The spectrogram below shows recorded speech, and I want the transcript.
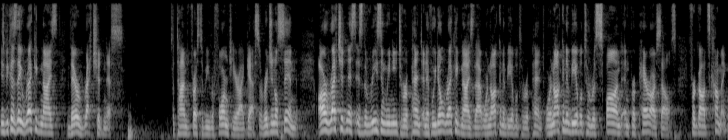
is because they recognize their wretchedness. It's a time for us to be reformed here, I guess. Original sin. Our wretchedness is the reason we need to repent, and if we don't recognize that, we're not going to be able to repent. We're not going to be able to respond and prepare ourselves for God's coming.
